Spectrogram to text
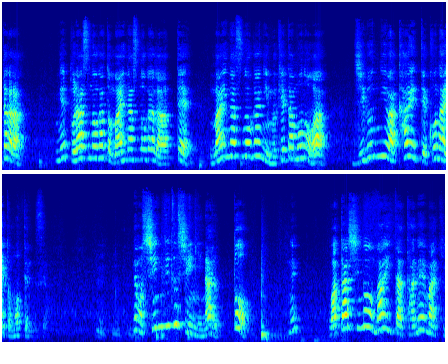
だからねプラスの我とマイナスの我があってマイナスの我に向けたものは自分には返ってこないと思ってるんですよでも真実心になるとね私のまいた種まき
